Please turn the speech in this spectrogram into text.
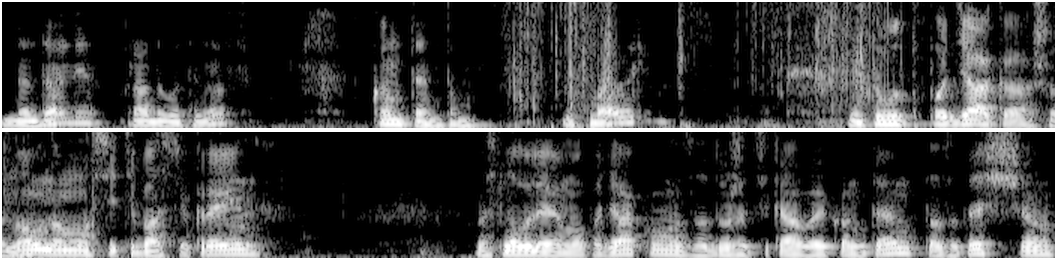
надалі радувати нас контентом. І смайлики. І тут подяка шановному Citybus Ukraine. Висловлюємо подяку за дуже цікавий контент та за те, що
